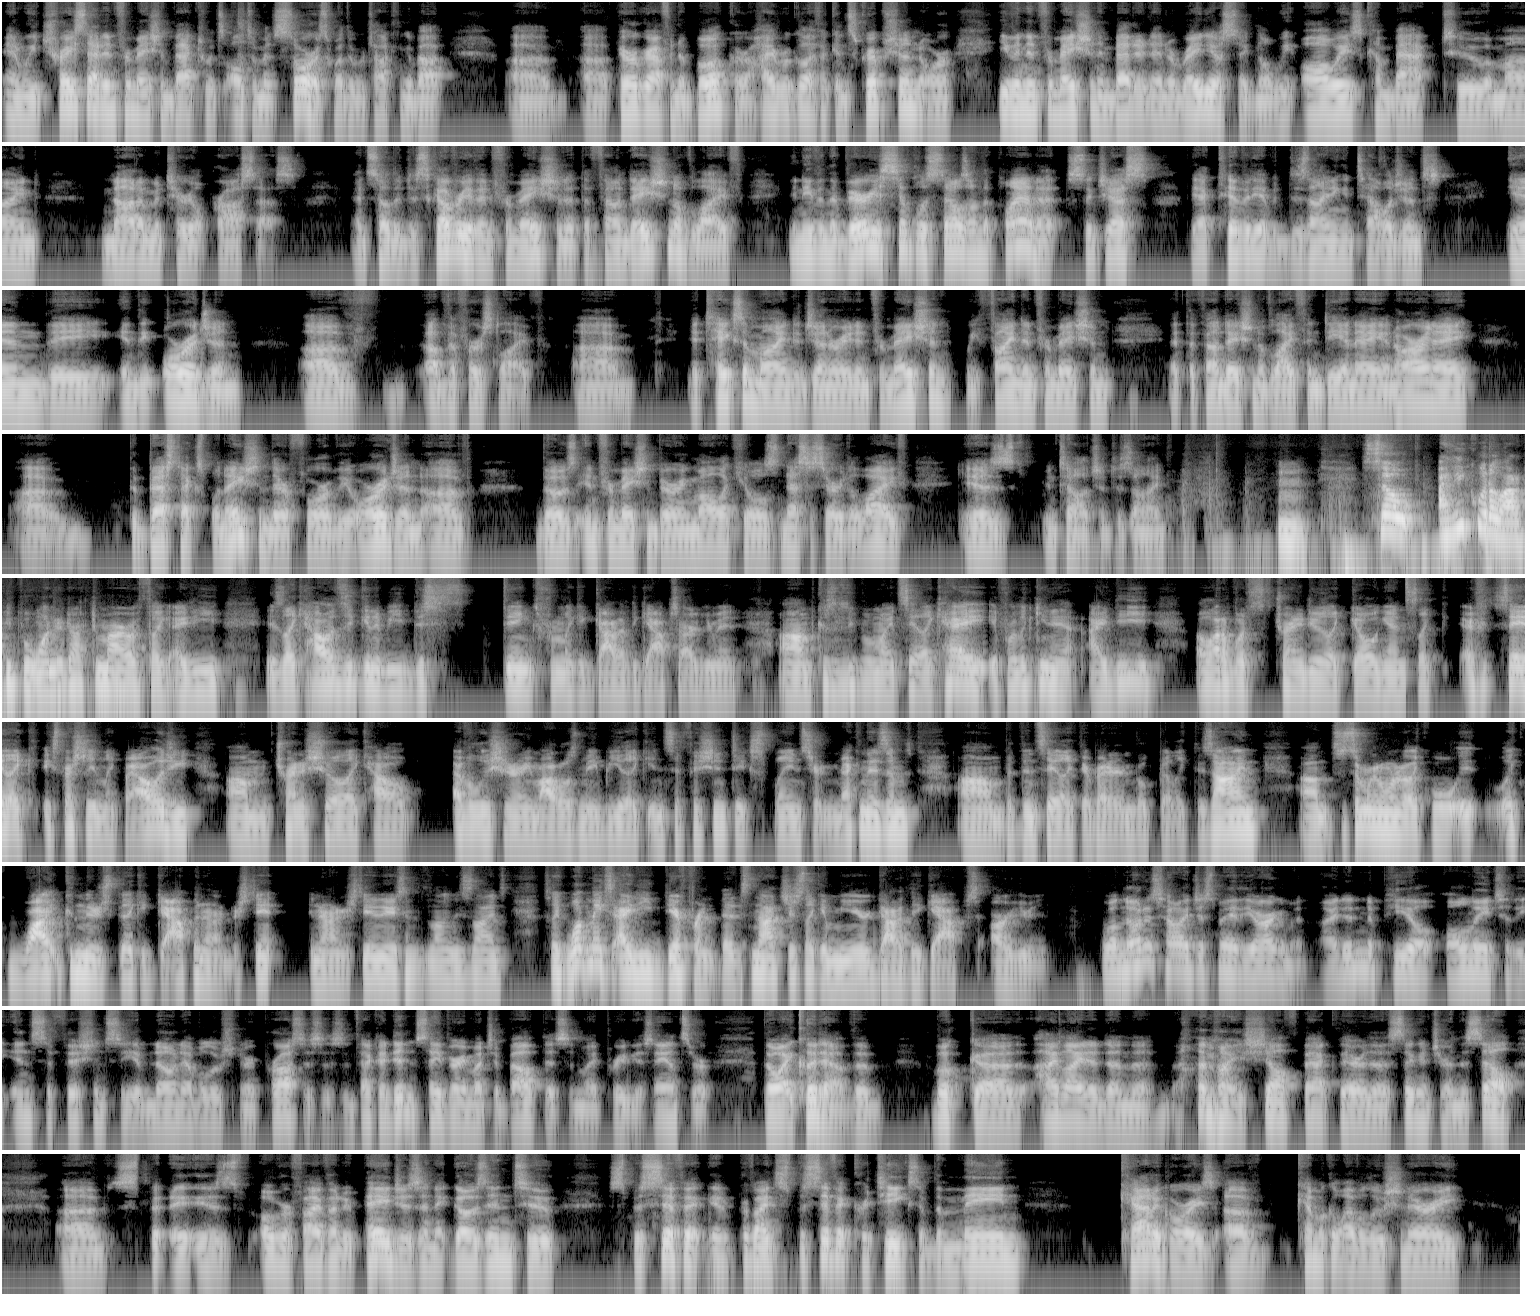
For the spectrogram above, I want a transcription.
and we trace that information back to its ultimate source, whether we're talking about uh, a paragraph in a book or a hieroglyphic inscription or even information embedded in a radio signal, we always come back to a mind, not a material process. And so the discovery of information at the foundation of life in even the very simplest cells on the planet suggests the activity of a designing intelligence in the in the origin of of the first life. Um, it takes a mind to generate information. We find information at the foundation of life in DNA and RNA. Uh, the best explanation, therefore, of the origin of those information bearing molecules necessary to life is intelligent design. Mm. So I think what a lot of people wonder, Dr. Meyer, with like ID is like, how is it going to be distinct from like a God of the gaps argument? Because um, people might say like, hey, if we're looking at ID, a lot of what's trying to do is like go against like if say like especially in like biology, um, trying to show like how evolutionary models may be like insufficient to explain certain mechanisms, um, but then say like they're better invoked by like design. Um, so some are gonna wonder like, well, it, like why couldn't there just be like a gap in our understand in our understanding or something along these lines? So like, what makes ID different that it's not just like a mere God of the gaps argument? Well, notice how I just made the argument. I didn't appeal only to the insufficiency of known evolutionary processes. In fact, I didn't say very much about this in my previous answer, though I could have. The book uh, highlighted on the on my shelf back there, the signature in the cell, uh, is over 500 pages, and it goes into specific. It provides specific critiques of the main categories of chemical evolutionary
